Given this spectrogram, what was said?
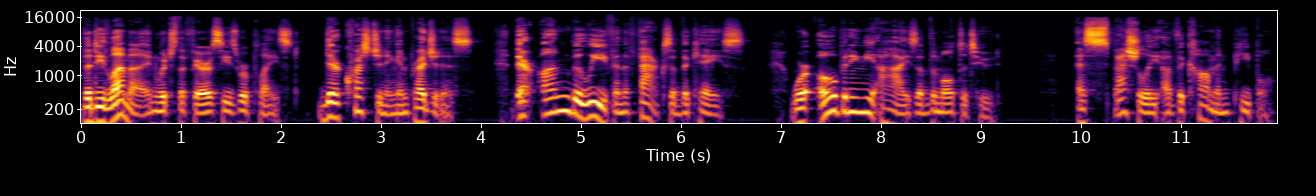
The dilemma in which the Pharisees were placed, their questioning and prejudice, their unbelief in the facts of the case, were opening the eyes of the multitude, especially of the common people.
